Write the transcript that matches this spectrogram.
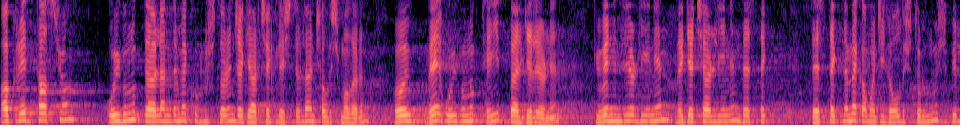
Akreditasyon, uygunluk değerlendirme kuruluşlarınca gerçekleştirilen çalışmaların ve uygunluk teyit belgelerinin güvenilirliğinin ve geçerliliğinin destek, desteklemek amacıyla oluşturulmuş bir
